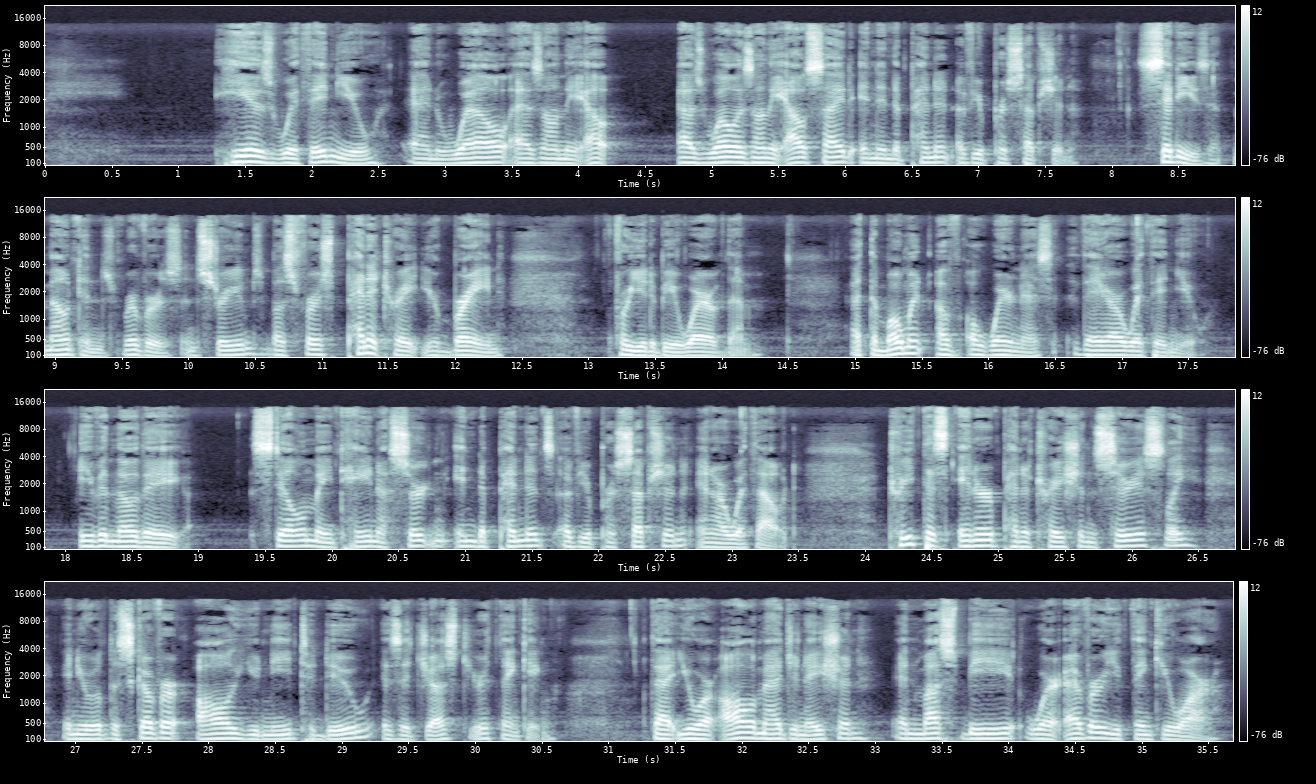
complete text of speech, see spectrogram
he is within you and well as on the out as well as on the outside and independent of your perception. Cities, mountains, rivers, and streams must first penetrate your brain for you to be aware of them. At the moment of awareness, they are within you. Even though they still maintain a certain independence of your perception and are without. Treat this inner penetration seriously, and you will discover all you need to do is adjust your thinking. That you are all imagination and must be wherever you think you are.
